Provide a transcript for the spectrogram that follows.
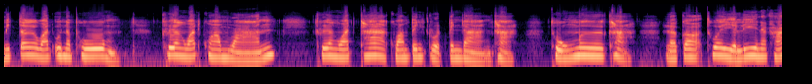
มิเตอร์วัดอุณหภูมิ เครื่องวัดความหวาน เครื่องวัดค่าความเป็นกรดเป็นด่างค่ะ ถุงมือค่ะ แล้วก็ถ้วยเยลลี่นะคะ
